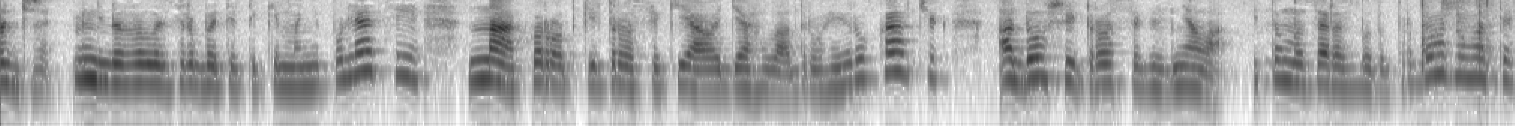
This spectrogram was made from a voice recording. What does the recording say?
Отже, мені довелось зробити такі маніпуляції. На короткий тросик я одягла другий рукавчик, а довший тросик зняла. І тому зараз буду продовжувати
